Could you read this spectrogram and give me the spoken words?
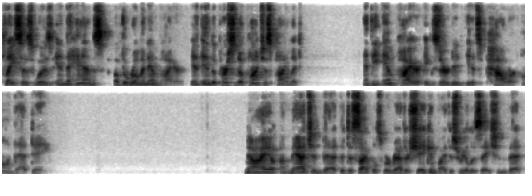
places was in the hands of the Roman Empire, in, in, the person of Pontius Pilate. And the empire exerted its power on that day. Now, I imagine that the disciples were rather shaken by this realization that,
